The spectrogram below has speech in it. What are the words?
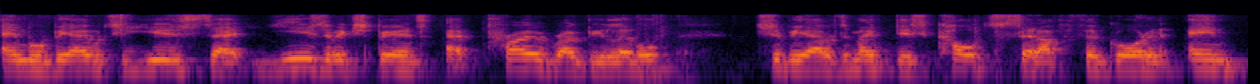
and will be able to use that years of experience at pro rugby level to be able to make this Colts setup for Gordon and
